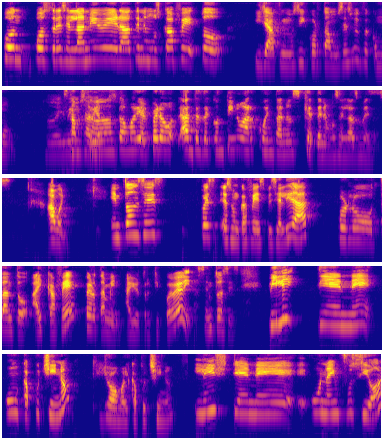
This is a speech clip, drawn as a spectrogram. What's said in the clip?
pon- postres en la nevera, tenemos café, todo. Y ya fuimos y cortamos eso y fue como, Ay, Estamos me abiertos. encanta, Mariel. Pero antes de continuar, cuéntanos qué tenemos en las mesas. Ah, bueno. Entonces, pues es un café de especialidad. Por lo tanto, hay café, pero también hay otro tipo de bebidas. Entonces, Pili tiene un cappuccino. Yo amo el capuchino. Lish tiene una infusión,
